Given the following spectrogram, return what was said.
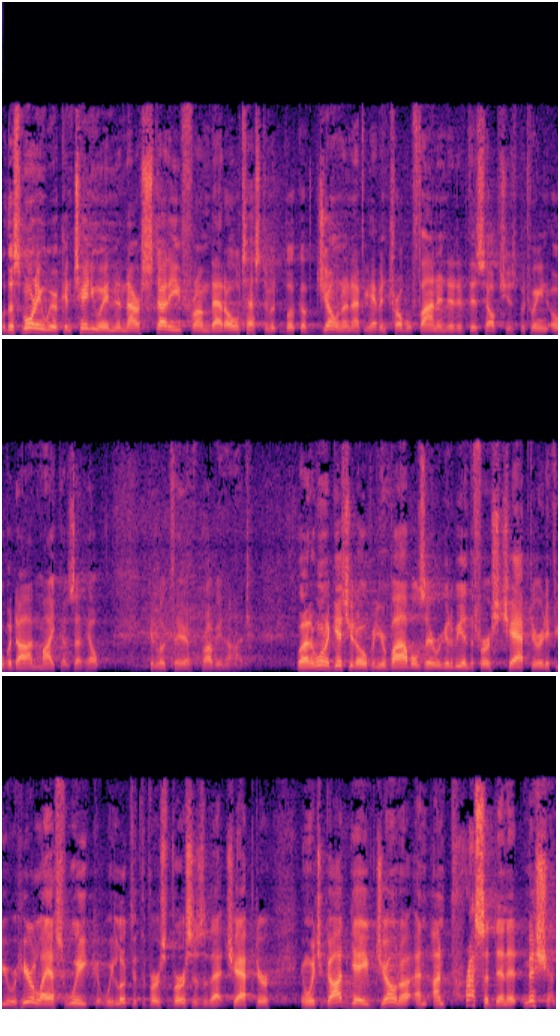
Well, this morning we're continuing in our study from that Old Testament book of Jonah. Now, if you're having trouble finding it, if this helps you, it's between Obadiah and Micah. Does that help? You can look there. Probably not. But I want to get you to open your Bibles there. We're going to be in the first chapter. And if you were here last week, we looked at the first verses of that chapter in which God gave Jonah an unprecedented mission.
